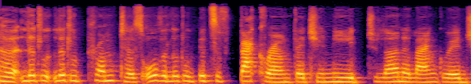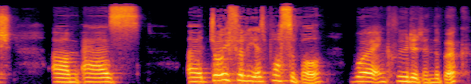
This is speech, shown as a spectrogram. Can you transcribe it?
uh, little little prompters, all the little bits of background that you need to learn a language um, as uh, joyfully as possible were included in the book.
